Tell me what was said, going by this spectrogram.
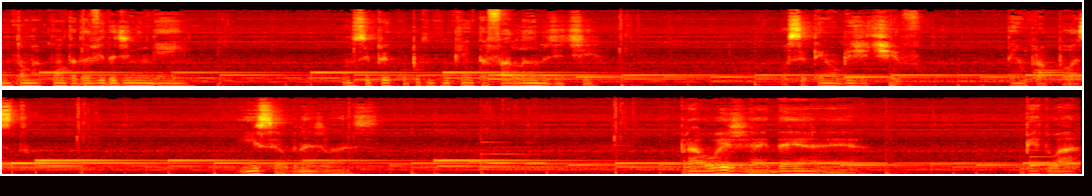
não toma conta da vida de ninguém, não se preocupa com quem está falando de ti. Você tem um objetivo, tem um propósito. Isso é o grande lance. Para hoje a ideia é perdoar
